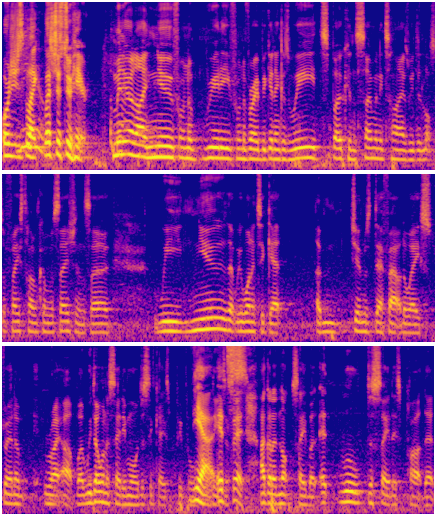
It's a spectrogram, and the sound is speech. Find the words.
or did you just be like, let's just do here? Amelia and I knew from the really from the very beginning because we'd spoken so many times. We did lots of FaceTime conversations, so we knew that we wanted to get um, Jim's death out of the way straight up, right up. But we don't want to say anymore, just in case people. Yeah, need it's- I gotta not say, but it, we'll just say this part that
